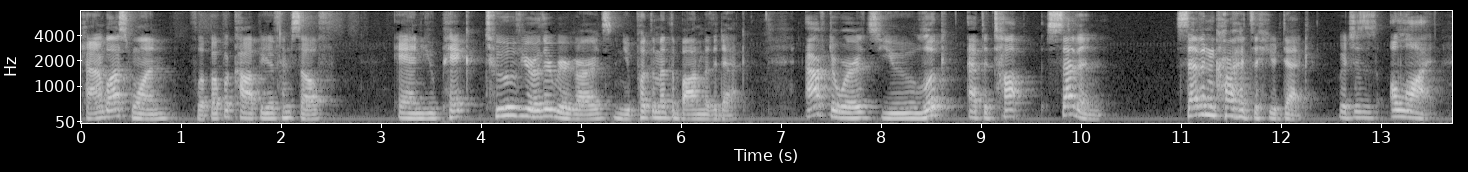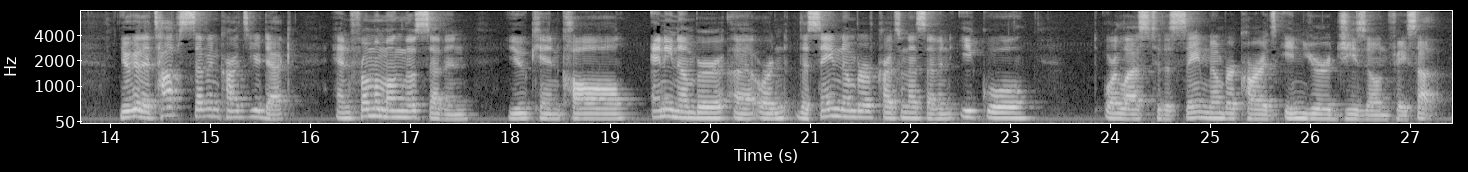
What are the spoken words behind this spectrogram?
Counterblast 1, flip up a copy of himself, and you pick two of your other rear guards and you put them at the bottom of the deck. Afterwards, you look at the top seven, seven cards of your deck, which is a lot. You look at the top seven cards of your deck, and from among those seven, you can call any number uh, or the same number of cards from that seven equal or less to the same number of cards in your G zone face up.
